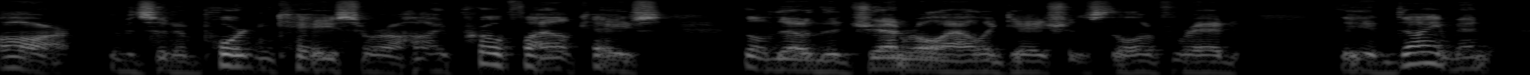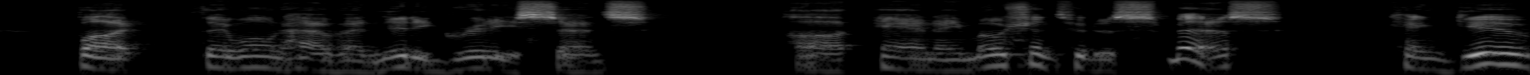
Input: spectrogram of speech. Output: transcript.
are. If it's an important case or a high profile case, they'll know the general allegations, they'll have read the indictment, but they won't have a nitty gritty sense. Uh, and a motion to dismiss can give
